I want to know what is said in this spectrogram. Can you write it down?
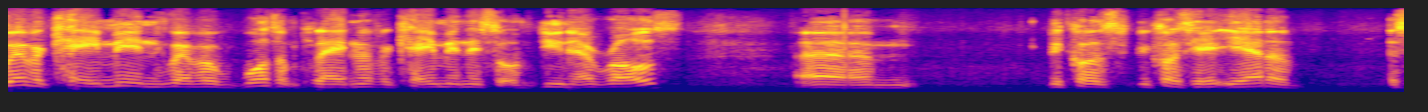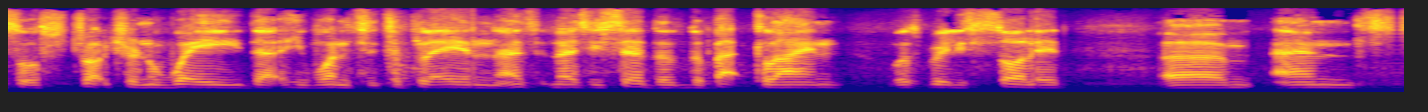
whoever came in, whoever wasn't playing, whoever came in, they sort of knew their roles um, because because he, he had a, a, sort of structure and a way that he wanted to play. And as, and as you said, the, the back line was really solid. Um, and,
